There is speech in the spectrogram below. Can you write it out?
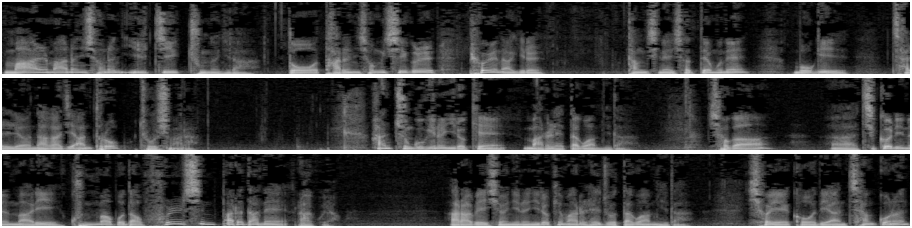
말 많은 혀는 일찍 죽느니라. 또 다른 형식을 표현하기를 당신의 혀 때문에 목이 잘려 나가지 않도록 조심하라. 한 중국인은 이렇게 말을 했다고 합니다. 혀가 아, 짓거리는 말이 군마보다 훨씬 빠르다네라고요. 아랍의시언이는 이렇게 말을 해주었다고 합니다. 혀의 거대한 창고는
